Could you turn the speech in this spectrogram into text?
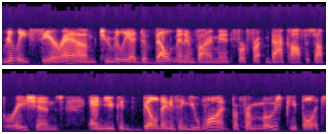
really CRM to really a development environment for front and back office operations. And you could build anything you want. But for most people, it's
